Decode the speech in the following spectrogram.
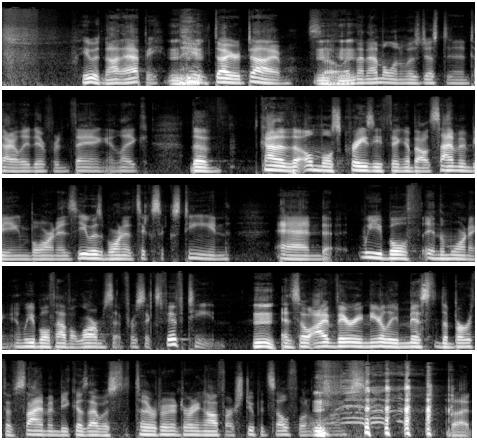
he was not happy the Mhm. entire time. So, Mhm. and then Emmeline was just an entirely different thing. And like the kind of the almost crazy thing about Simon being born is he was born at 616 and we both in the morning and we both have alarm set for 615. Mm. And so I very nearly missed the birth of Simon because I was tur- turning off our stupid cell phone alarms. but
